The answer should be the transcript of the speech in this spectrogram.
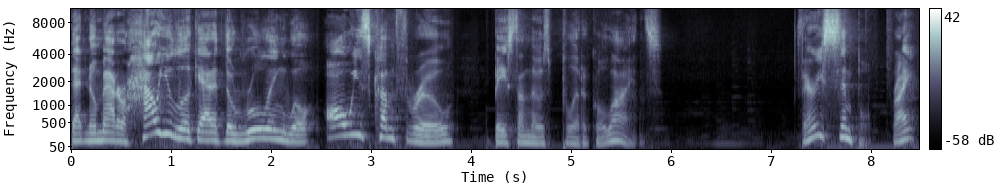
That no matter how you look at it, the ruling will always come through based on those political lines. Very simple, right?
